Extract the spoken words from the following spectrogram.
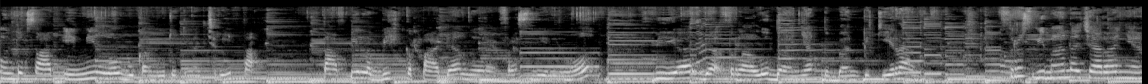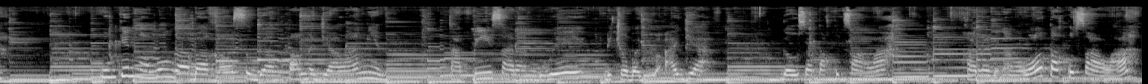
untuk saat ini lo bukan butuh teman cerita, tapi lebih kepada nge-refresh diri lo biar gak terlalu banyak beban pikiran. Terus gimana caranya? Mungkin ngomong gak bakal segampang ngejalanin, tapi saran gue dicoba dulu aja. Gak usah takut salah, karena dengan lo takut salah,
